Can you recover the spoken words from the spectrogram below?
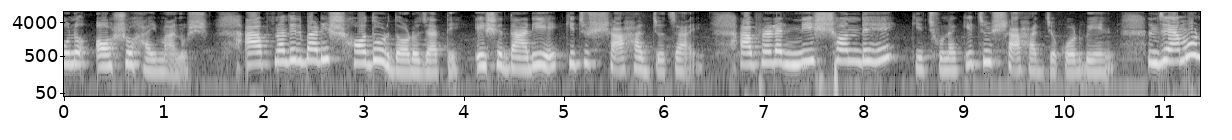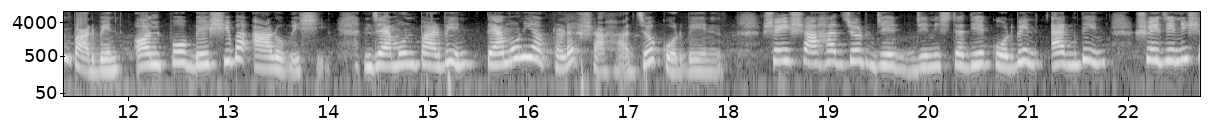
কোনো অসহায় মানুষ আপনাদের বাড়ির সদর দরজাতে এসে দাঁড়িয়ে কিছু সাহায্য চায়, আপনারা নিঃসন্দেহে কিছু না কিছু সাহায্য করবেন। যেমন পারবেন অল্প বেশি বা আরও বেশি। যেমন পারবেন তেমনই আপনারা সাহায্য করবেন। সেই সাহায্যর যে জিনিসটা দিয়ে করবেন একদিন সেই জিনিস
